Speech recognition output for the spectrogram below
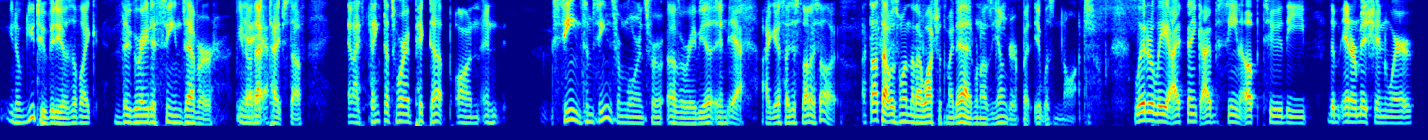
you know, YouTube videos of like the greatest scenes ever, you know, that yeah. type stuff, and I think that's where I picked up on and seen some scenes from Lawrence for, of Arabia, and Yeah. I guess I just thought I saw it. I thought that was one that I watched with my dad when I was younger, but it was not. Literally, I think I've seen up to the the intermission where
